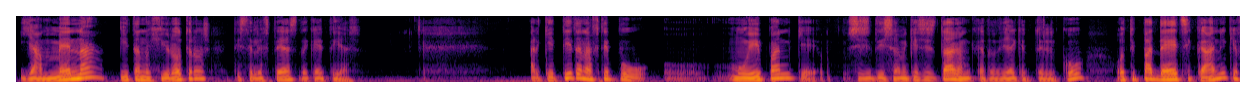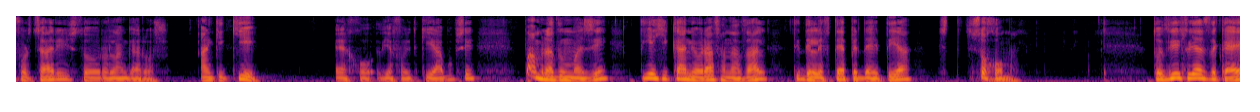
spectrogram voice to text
για μένα ήταν ο χειρότερος της τελευταίας δεκαετίας αρκετοί ήταν αυτοί που μου είπαν και συζητήσαμε και συζητάγαμε και κατά τη διάρκεια του τελικού ότι πάντα έτσι κάνει και φορτσάρει στο Ρολάν Γκαρός. Αν και εκεί έχω διαφορετική άποψη, πάμε να δούμε μαζί τι έχει κάνει ο Ράφα Ναδάλ την τελευταία πενταετία στο χώμα. Το 2016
